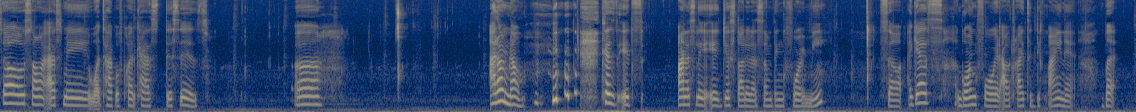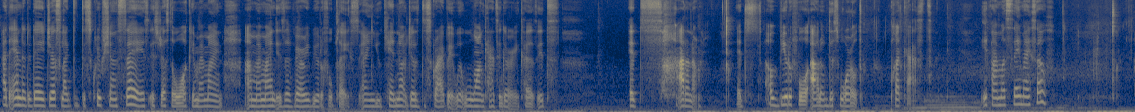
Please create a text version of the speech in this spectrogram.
So, someone asked me what type of podcast this is. Uh, I don't know. Because it's honestly, it just started as something for me. So, I guess going forward, I'll try to define it. But at the end of the day, just like the description says, it's just a walk in my mind. And my mind is a very beautiful place, and you cannot just describe it with one category because it's, it's, I don't know, it's a beautiful, out of this world podcast, if I must say myself.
